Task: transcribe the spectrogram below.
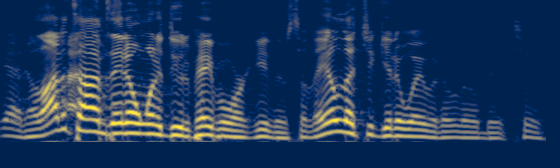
Yeah, and a lot of times they don't want to do the paperwork either, so they'll let you get away with it a little bit too.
